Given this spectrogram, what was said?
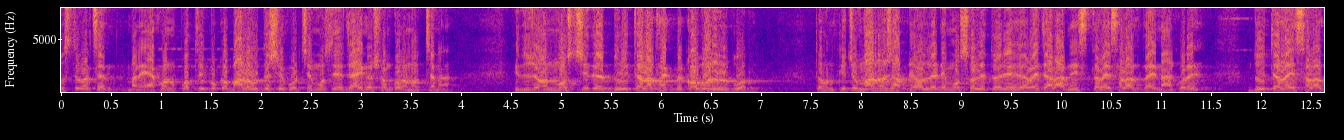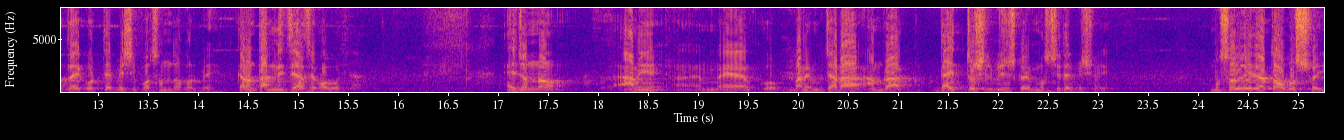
বুঝতে পারছেন? মানে এখন কর্তৃপক্ষ ভালো উদ্দেশ্যে করছে, মসজিদে জায়গা সংকলন হচ্ছে না। কিন্তু যখন মসজিদের দুই তলা থাকবে কবরের উপর, তখন কিছু মানুষ আপনি অলরেডি মুসল্লি তৈরি হয়ে যাবে যারা নিচতলায় সালাদ আদায় না করে দুই তলায় সালাদ আদায় করতে বেশি পছন্দ করবে, কারণ তার নিচে আছে কবর। এই জন্য আমি মানে যারা আমরা দায়িত্বশীল বিশেষ করে মসজিদের বিষয়ে, মুসল্লিরা তো অবশ্যই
